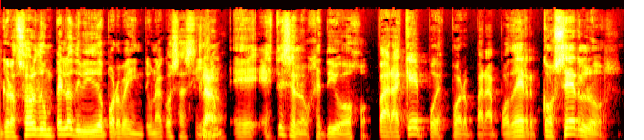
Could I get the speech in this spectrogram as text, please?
grosor de un pelo dividido por 20, una cosa así. Claro. Eh, este es el objetivo, ojo. ¿Para qué? Pues por, para poder coserlos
